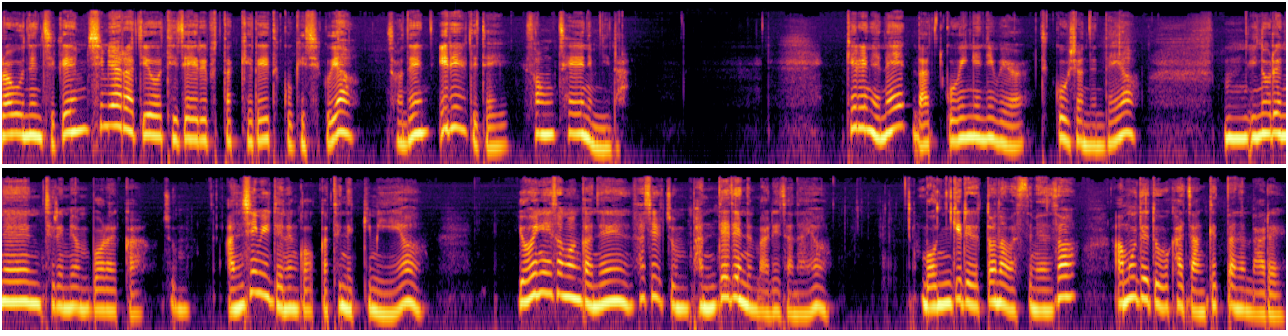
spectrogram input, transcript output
여러분은 지금 심야 라디오 DJ를 부탁해를 듣고 계시고요. 저는 1일 DJ 성채은입니다. 캐리넨의 Not Going Anywhere 듣고 오셨는데요. 음, 이 노래는 들으면 뭐랄까 좀 안심이 되는 것 같은 느낌이에요. 여행의 상황과는 사실 좀 반대되는 말이잖아요. 먼 길을 떠나왔으면서 아무데도 가지 않겠다는 말을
